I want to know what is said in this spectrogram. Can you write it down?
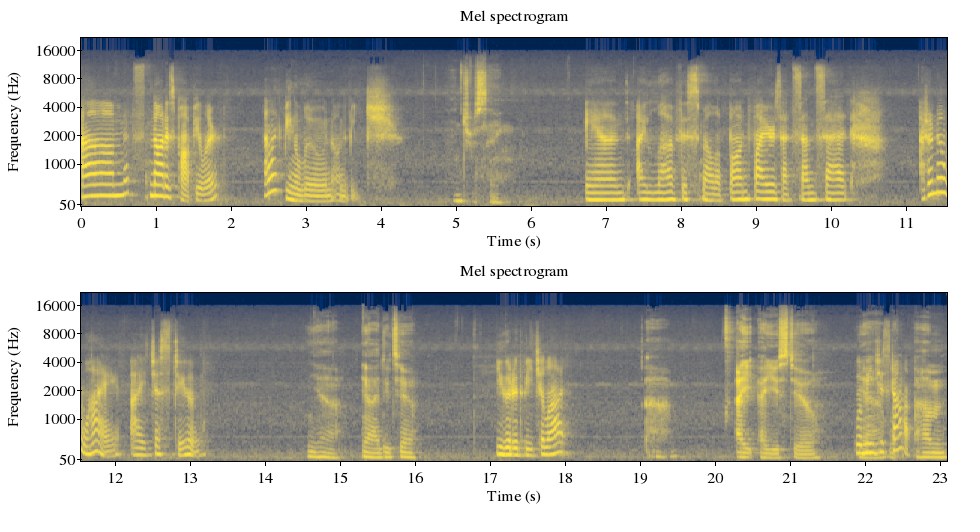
Um, it's not as popular. I like being alone on the beach. Interesting. And I love the smell of bonfires at sunset. I don't know why. I just do. Yeah. Yeah, I do too. You go to the beach a lot? I I used to. What made you stop? Um.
